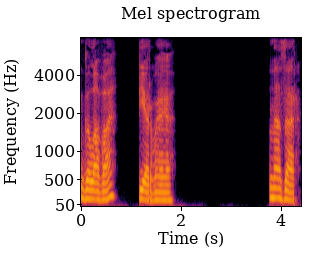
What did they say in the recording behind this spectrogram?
Глава первая. Назар.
